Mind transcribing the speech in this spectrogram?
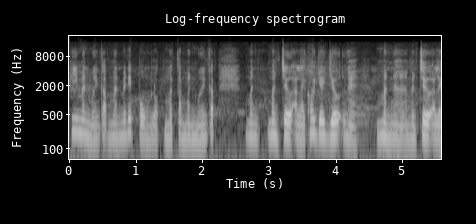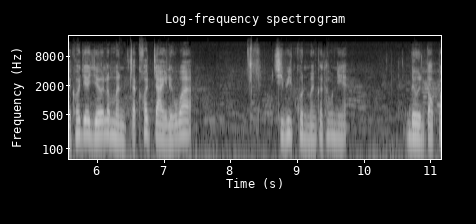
พี่มันเหมือนกับมันไม่ได้ปรงหรอกมันแต่มันเหมือนกับมันมันเจออะไรเขาเยอะๆไงมันอ่ามันเจออะไรเขาเยอะๆ แล้วมันจะเข้าใจเลยว่า ชีวิตคนมันก็เท่าเนี้ยเดินต่อไป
